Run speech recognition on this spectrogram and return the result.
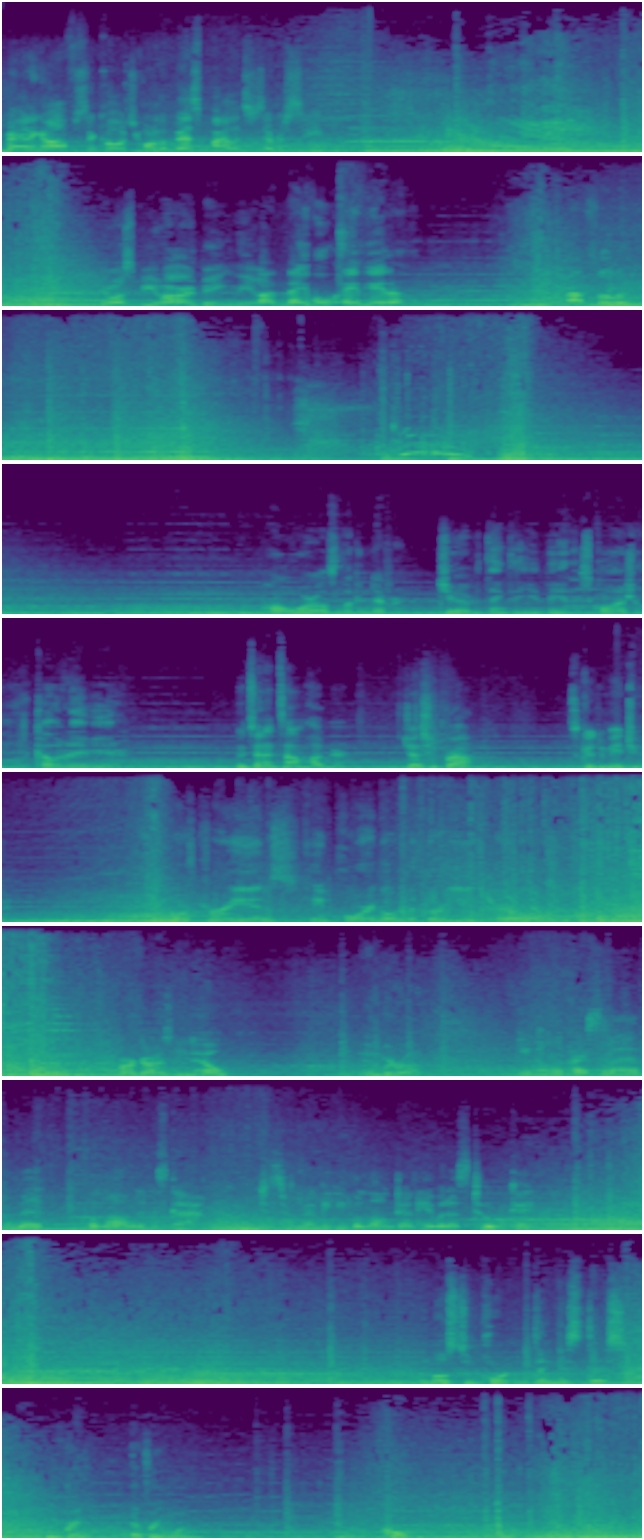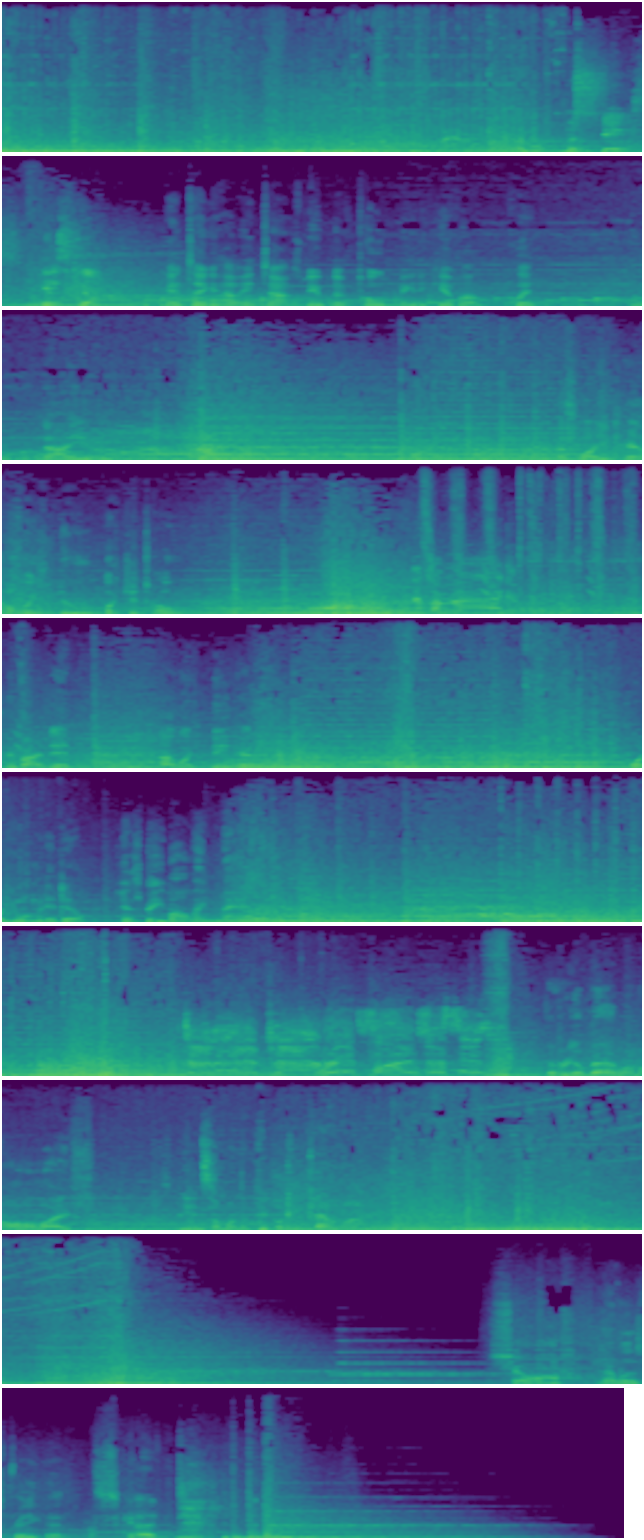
commanding officer called you one of the best pilots he's ever seen. It must be hard being the... Uh, a naval aviator? Absolutely. The whole world's looking different. Did you ever think that you'd be in a squadron with a colored aviator? Lieutenant Tom Hudner. Jesse Brown. It's good to meet you. North Koreans came pouring over the 38th parallel. Our guys need help, and we're up. You're the only person I ever met belonged in the sky. Just remember you belong down here with us too, okay? The most important thing is this. We bring everyone home. Mistakes get us killed. Can't tell you how many times people have told me to give up, quit, die even. Can't always do what you're told. It's a mag! If I did, I wouldn't be here. What do you want me to do? Just be my wingman. Red flags, that's it. The real battle in all of life is being someone that people can count on. Show off. That was pretty good. It's good.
